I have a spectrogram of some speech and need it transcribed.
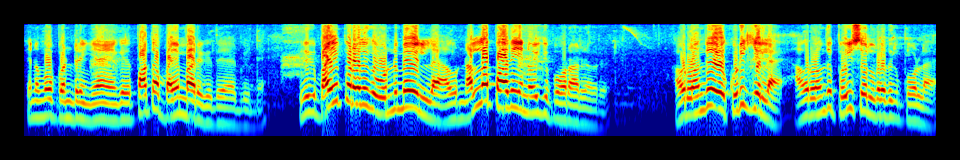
என்னமோ பண்ணுறீங்க எங்களுக்கு பார்த்தா பயமாக இருக்குது அப்படின்னு. இதுக்கு பயப்படுறதுக்கு ஒன்றுமே இல்லை. அவர் நல்ல பாதையை நோக்கி போகிறாரு அவர். அவர் வந்து குடிக்கலை. அவர் வந்து பொய் சொல்கிறதுக்கு போகல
